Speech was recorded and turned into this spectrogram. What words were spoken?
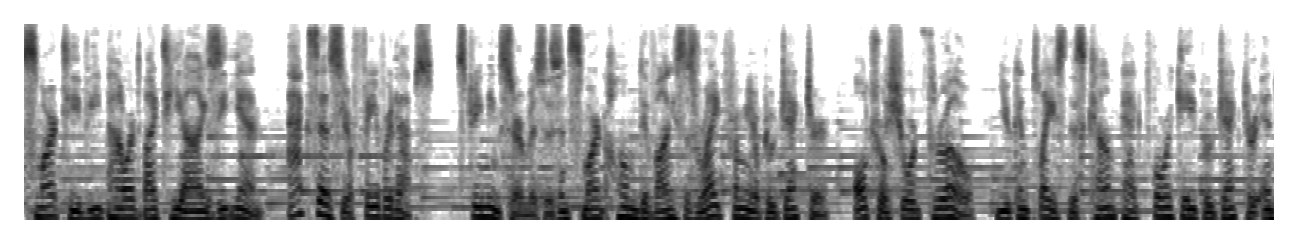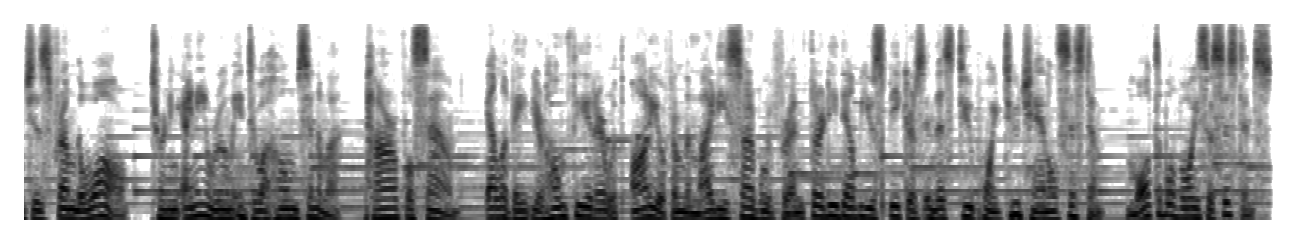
Smart TV powered by Tizen. Access your favorite apps, streaming services and smart home devices right from your projector, ultra short throw. You can place this compact 4K projector inches from the wall, turning any room into a home cinema. Powerful sound, Elevate your home theater with audio from the mighty subwoofer and 30W speakers in this 2.2-channel system. Multiple voice assistants.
